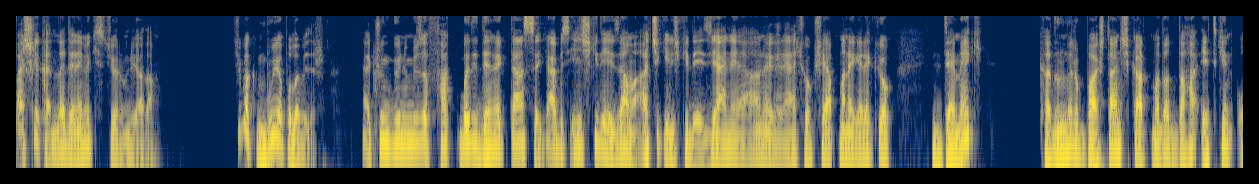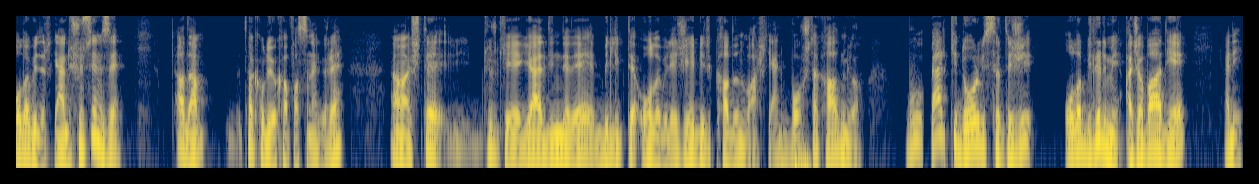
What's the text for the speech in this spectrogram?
başka kadına denemek istiyorum diyor adam. Şimdi bakın bu yapılabilir. Ya çünkü günümüzde fuck buddy demektense ya biz ilişkideyiz ama açık ilişkideyiz yani ya ona göre yani çok şey yapmana gerek yok demek kadınları baştan çıkartmada daha etkin olabilir. Yani düşünsenize adam takılıyor kafasına göre ama işte Türkiye'ye geldiğinde de birlikte olabileceği bir kadın var. Yani boşta kalmıyor. Bu belki doğru bir strateji olabilir mi acaba diye. Hani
